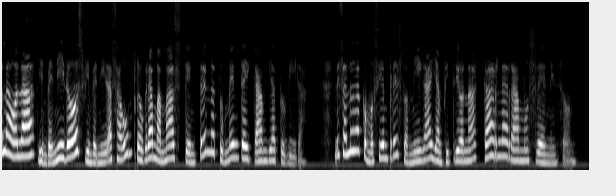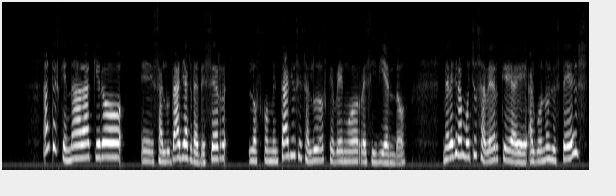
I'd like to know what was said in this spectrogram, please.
Hola, hola, bienvenidos, bienvenidas a un programa más de Entrena tu mente y cambia tu vida. Les saluda como siempre su amiga y anfitriona Carla Ramos Benninson. Antes que nada, quiero eh, saludar y agradecer los comentarios y saludos que vengo recibiendo. Me alegra mucho saber que eh, algunos de ustedes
